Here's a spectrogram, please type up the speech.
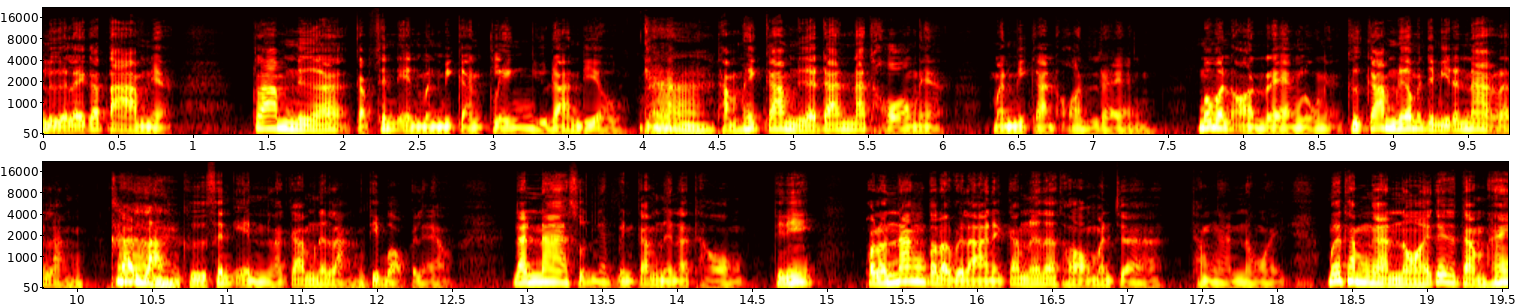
หรืออะไรก็ตามเนี่ย กล้ามเนื้อกับเส้นเอ็นมันมีการเกร็งอยู่ด้านเดียวนะฮะค่ะทำให้กล้ามเนื้อด้านหน้าท้องเนี่ยมันมีการอ่อนแรง เมื่อมันอ่อนแรงลงเนี่ยคือกล้ามเนื้อมันจะมีด้านหน้ากับด้านหลังค่ะด้านหลังคือเส้นเอ็นและกล้ามเนื้อหลังที่บอกไปแล้ว ด้านหน้าสุดเนี่ยเป็นกล้ามเนื้อหน้าท้อง ทีนี้พอเรานั่งตลอดเวลาเนี่ยกล้ามเนื้อหน้าท้องมันจะทำงานน้อย เมื่อทำงานน้อยก็จะทำให้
